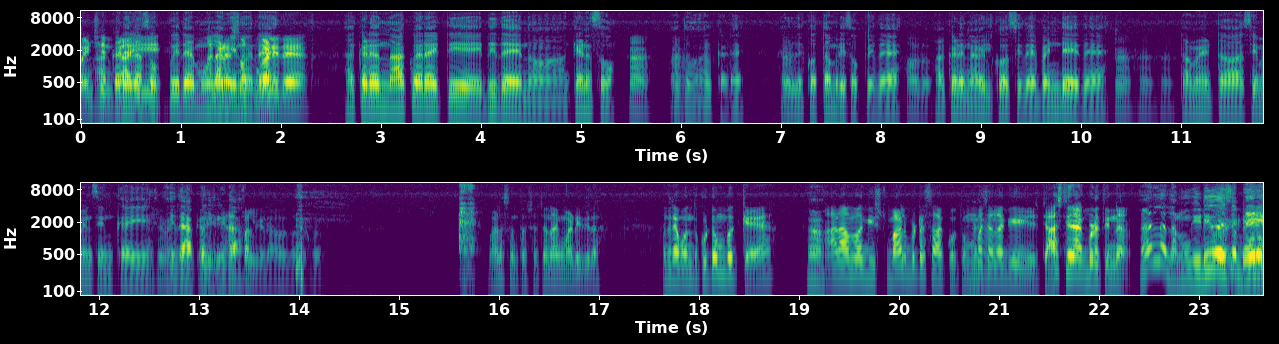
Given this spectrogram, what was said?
ಮೆಣಸಿನಕಾಯಿ ಸೊಪ್ಪು ಇದೆ ಮೂಲಂಗಿ ಇದೆ. ಸೊಪ್ಪುಗಳಿದೆ. ಆ ಕಡೆ ಒಂದು ನಾಲ್ಕು ವೆರೈಟಿ ಇದಿದೆ ಏನು ಗೆಣಸು. ಅದು ಆ ಕಡೆ. ಅಲ್ಲಿ ಕೊತ್ತಂಬರಿ ಸೊಪ್ಪಿದೆ ಹೌದು. ಆ ಕಡೆ ನವಿಲ್ಕೋಸ್ ಇದೆ ಬೆಂಡೆ ಇದೆ. ಟೊಮೆಟೊ ಹಸಿಮೆಣಸಿನ್ಕಾಯಿ ಇದು ಆಪಲ್ ಗಿಡ. ಆಪಲ್ ಗಿಡ ಹೌದು ಹೌದು. ಬಹಳ ಸಂತೋಷ. ಚೆನ್ನಾಗಿ ಮಾಡಿದ್ದೀರಾ? ಅಂದ್ರೆ ಒಂದು ಕುಟುಂಬಕ್ಕೆ. ಆರಾಮಾಗಿ ಇಷ್ಟು ಮಾಡ್ಬಿಟ್ರೆ ಸಾಕು. ತುಂಬಾ ಚೆನ್ನಾಗಿ ಜಾಸ್ತಿನೇ ಆಗ್ಬಿಡುತ್ತೆ ಇನ್ನ. ಅಲ್ಲ ನಮ್ಗೆ ಇಡೀ ವಯಸ್ಸು ಬೇರೆ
